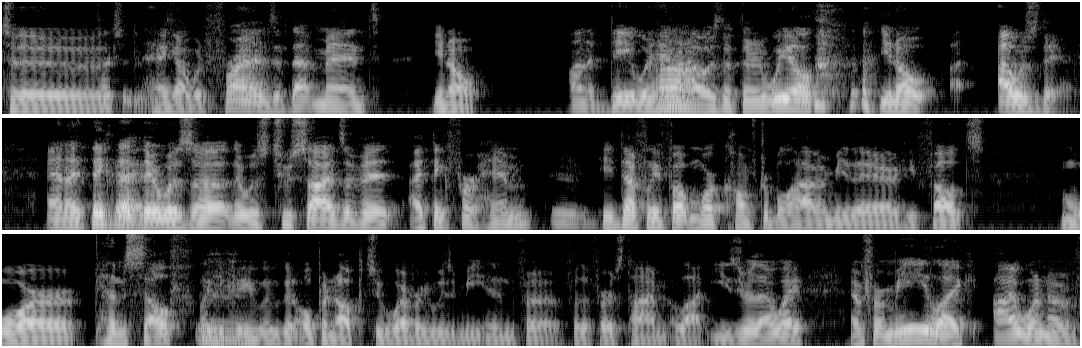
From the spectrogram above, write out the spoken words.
to hang out with friends, if that meant, you know, on a date with him and Ah. I was the third wheel, you know, I, I was there. And I think Okay. that there was uh there was two sides of it. I think for him, Mm. he definitely felt more comfortable having me there. He felt more himself, like he, Mm. could, he could open up to whoever he was meeting for for the first time a lot easier that way. And for me, like I wouldn't have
